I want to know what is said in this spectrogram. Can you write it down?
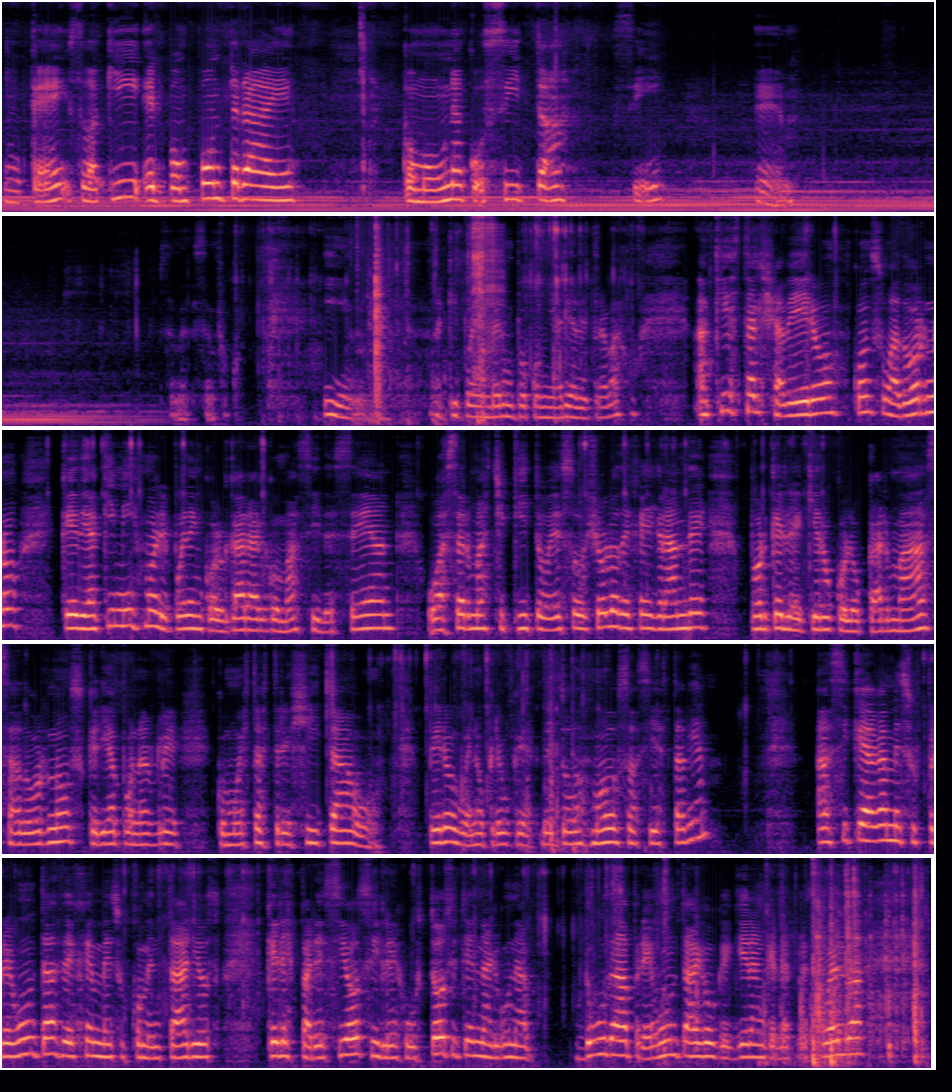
Ok, so aquí el pompón trae como una cosita, ¿sí? Eh, se me desenfocó. Y Aquí pueden ver un poco mi área de trabajo. Aquí está el llavero con su adorno que de aquí mismo le pueden colgar algo más si desean o hacer más chiquito eso. Yo lo dejé grande porque le quiero colocar más adornos. Quería ponerle como esta estrellita o... Pero bueno, creo que de todos modos así está bien. Así que háganme sus preguntas, déjenme sus comentarios, qué les pareció, si les gustó, si tienen alguna duda, pregunta, algo que quieran que les resuelva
